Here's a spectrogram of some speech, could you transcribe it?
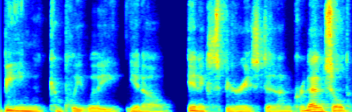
being completely, you know, inexperienced and uncredentialed.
